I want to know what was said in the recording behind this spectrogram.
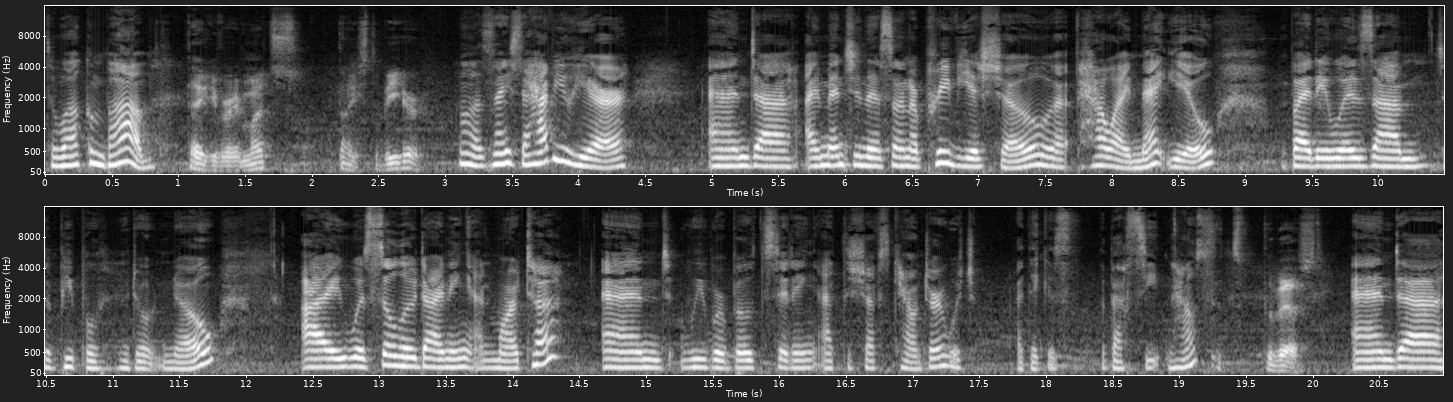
So, welcome, Bob. Thank you very much. Nice to be here. Well, it's nice to have you here. And uh, I mentioned this on a previous show, uh, how I met you, but it was, um, so people who don't know, I was solo dining at Marta, and we were both sitting at the chef's counter, which I think is the best seat in the house. It's the best. And uh,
